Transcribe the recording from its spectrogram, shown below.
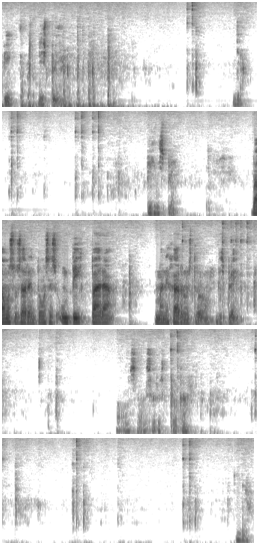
Pig display. Ya. Pig display vamos a usar entonces un PIC para manejar nuestro display. Vamos a hacer esto acá. Ya.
